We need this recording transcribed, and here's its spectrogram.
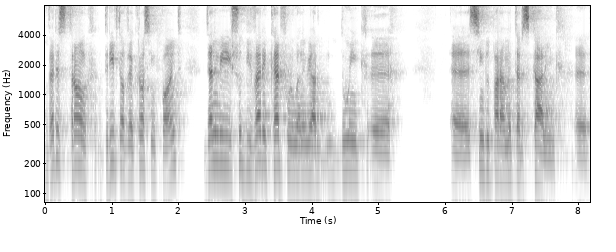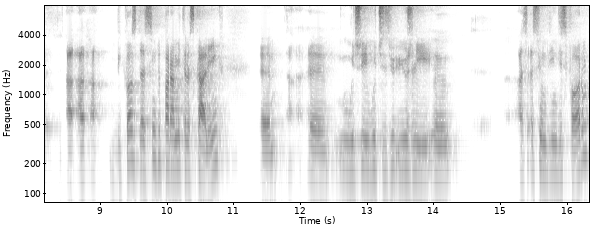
very strong drift of the crossing point, then we should be very careful when we are doing uh, uh, single parameter scaling. Uh, uh, uh because the single parameter scaling, um, uh, which, which is usually assumed in this form,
